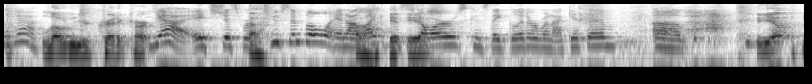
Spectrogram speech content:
kept yeah. loading your credit card. Yeah, it's just real too simple, and I like the Uh, it is. stars because they glitter when I get them. Um, Yep.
